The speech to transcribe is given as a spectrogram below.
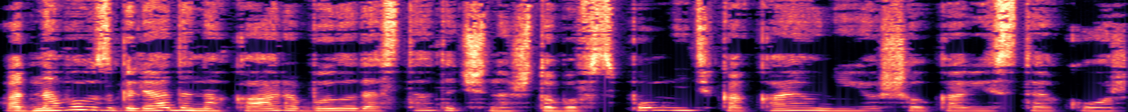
Одного взгляда на Кара было достаточно, чтобы вспомнить, какая у нее шелковистая кожа,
